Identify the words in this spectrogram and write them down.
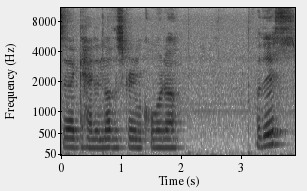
to get another screen recorder for this,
